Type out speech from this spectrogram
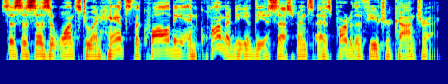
CISA says it wants to enhance the quality and quantity of the assessments as part of the future contract.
